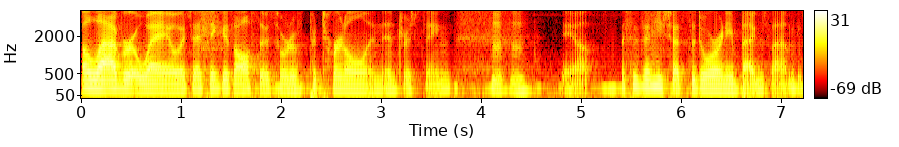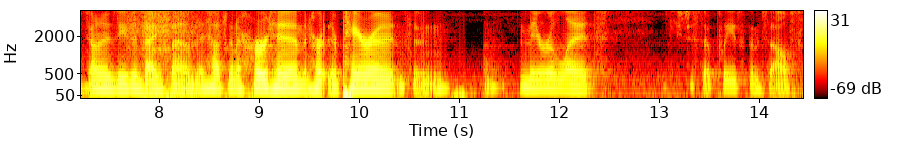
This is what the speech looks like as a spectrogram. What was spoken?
elaborate way, which I think is also sort of paternal and interesting. Mm-hmm. Yeah. So then he shuts the door and he begs them, gets down on his knees and begs them, and how it's going to hurt him and hurt their parents, and, and they relent. He's just so pleased with himself.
